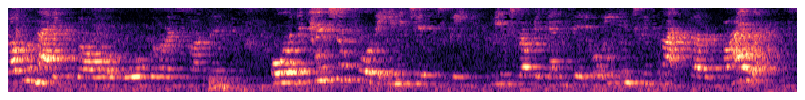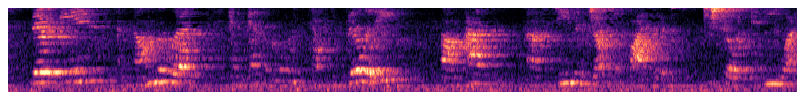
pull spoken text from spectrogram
problematic role of war correspondence or the potential for the images to be misrepresented, or even to incite further violence, there is nonetheless an ethical responsibility, um, as uh, Stephen justifies it, to show it anyway,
